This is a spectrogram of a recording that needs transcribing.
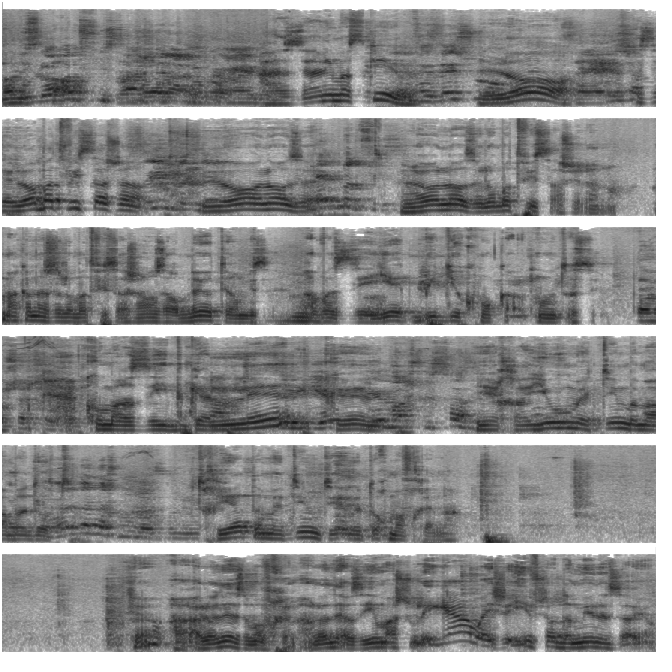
לא נספר. בתפיסה שלנו כרגע. אז זה אני מסכים. לא, זה- לא בתפיסה שלנו. לא, לא, זה... כן. לא, לא, זה לא בתפיסה שלנו. מה הכוונה שזה לא בתפיסה שלנו? זה הרבה יותר מזה. אבל זה יהיה בדיוק כמו כמו מטוסים. כלומר, זה יתגלה, כן, יחיו מתים במעבדות. לא. תחיית המתים תהיה בתוך מבחנה. כן, אני לא יודע איזה מבחנה, אני לא יודע, זה יהיה משהו לגמרי שאי אפשר לדמיין את זה היום.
